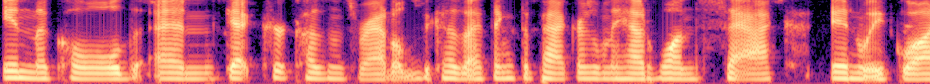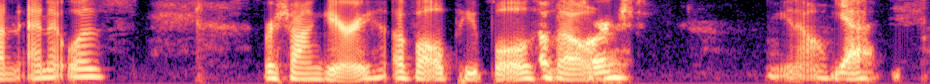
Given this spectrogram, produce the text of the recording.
in the cold and get Kirk Cousins rattled because I think the Packers only had one sack in week one and it was Rashan Gary of all people. Of so, course. you know, yes.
